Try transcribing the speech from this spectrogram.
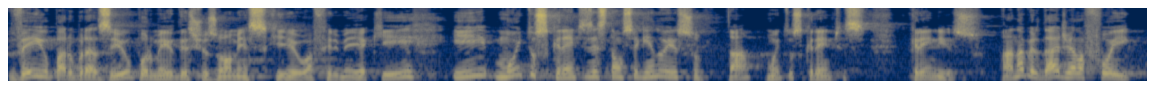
veio para o Brasil por meio destes homens que eu afirmei aqui, e muitos crentes estão seguindo isso. Tá? Muitos crentes creem nisso. Ah, na verdade, ela foi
